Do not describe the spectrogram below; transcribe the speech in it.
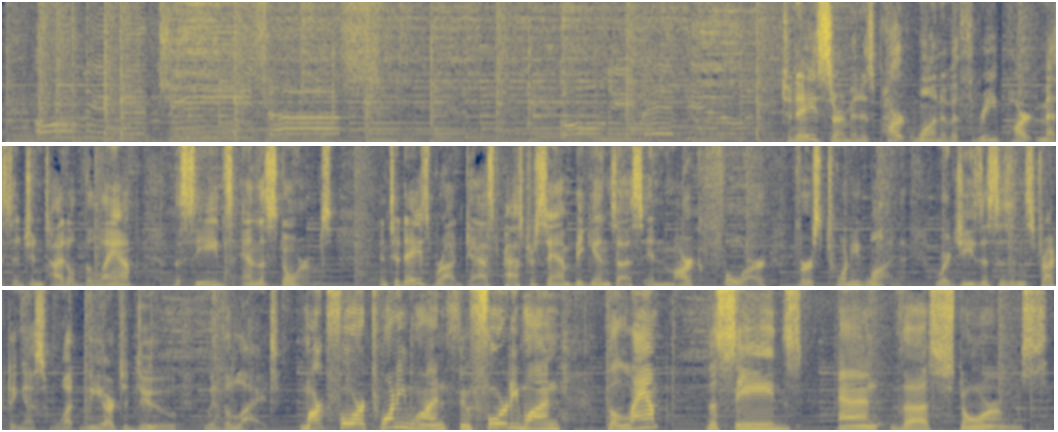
Today's sermon is part one of a three part message entitled The Lamp, the Seeds, and the Storms. In today's broadcast, Pastor Sam begins us in Mark 4, verse 21, where Jesus is instructing us what we are to do with the light. Mark 4 21 through 41, the lamp, the seeds, and the storms.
